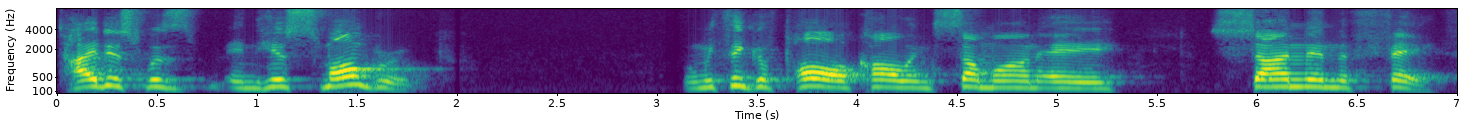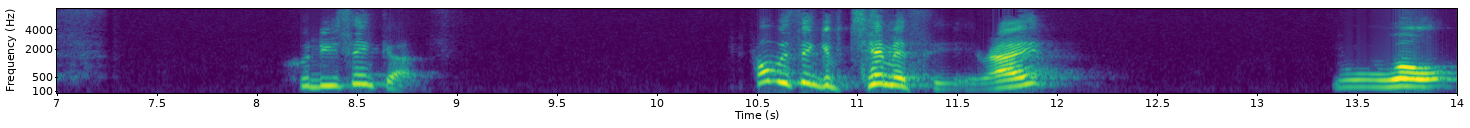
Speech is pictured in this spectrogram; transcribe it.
Titus was in his small group. When we think of Paul calling someone a son in the faith, who do you think of? Probably think of Timothy, right? Well,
